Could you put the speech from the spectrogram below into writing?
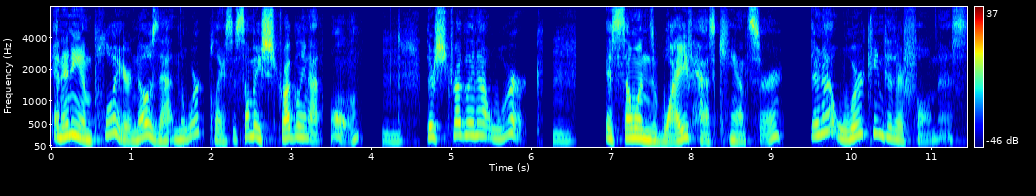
And any employer knows that in the workplace. If somebody's struggling at home, mm-hmm. they're struggling at work. Mm-hmm. If someone's wife has cancer, they're not working to their fullness.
